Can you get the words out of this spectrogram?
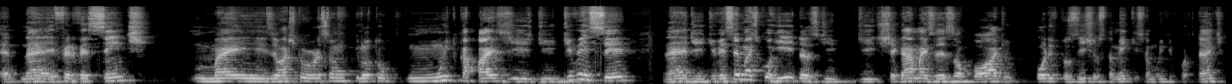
é, né, efervescente, mas eu acho que o Russell é um piloto muito capaz de, de, de vencer, né, de, de, vencer mais corridas, de, de chegar mais vezes ao pódio, pole positions também, que isso é muito importante.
